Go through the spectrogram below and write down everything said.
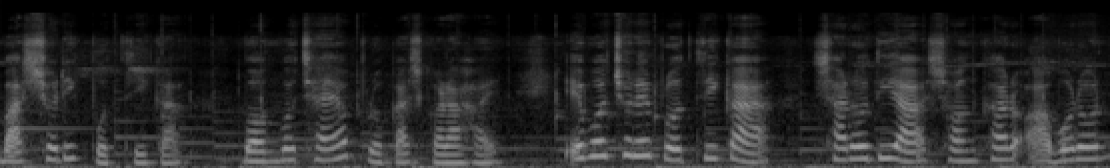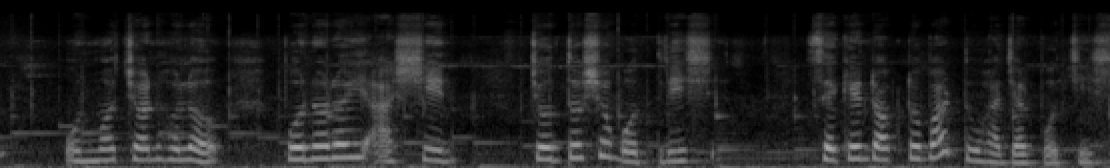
বাৎসরিক পত্রিকা, বঙ্গছায়া প্রকাশ করা হয়। এবছরের পত্রিকা শারদীয়া সংখ্যার আবরণ উন্মোচন হল পনেরোই আশ্বিন চোদ্দোশো বত্রিশ সেকেন্ড অক্টোবর দু হাজার পঁচিশ।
